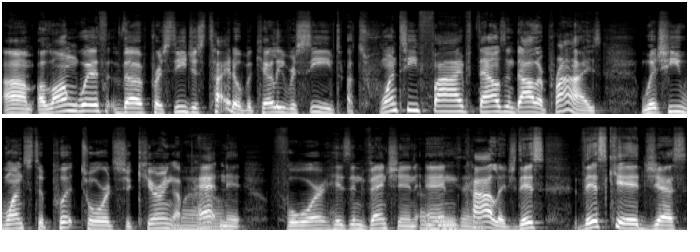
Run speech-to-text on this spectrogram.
Um, along with the prestigious title, Bekele received a $25,000 prize, which he wants to put towards securing a Wow. patent for his invention Amazing. in college. This this kid just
